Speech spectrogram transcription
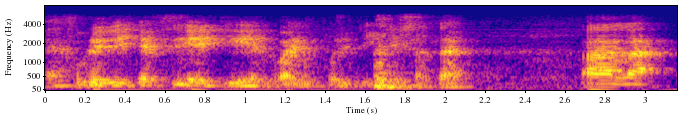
έχουν ειδικευθεί εκεί οι Αλβανοί πολιτικοί σε αυτά. Αλλά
